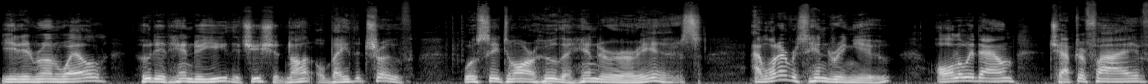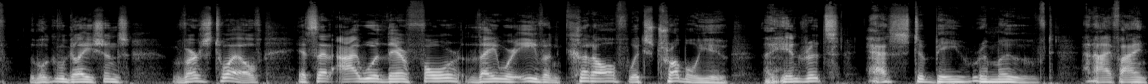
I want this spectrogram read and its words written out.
You didn't run well. Who did hinder ye that ye should not obey the truth? We'll see tomorrow who the hinderer is. And whatever's hindering you, all the way down, chapter 5, the book of Galatians, verse 12, it said, I would therefore they were even cut off which trouble you. The hindrance has to be removed. And I find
